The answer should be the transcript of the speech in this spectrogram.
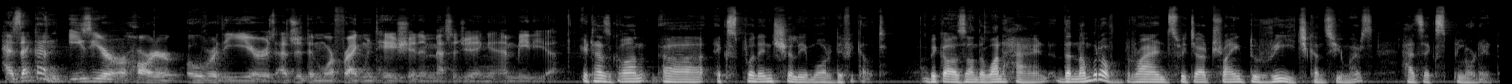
Has that gotten easier or harder over the years as there's been more fragmentation in messaging and media? it has gone uh, exponentially more difficult because on the one hand the number of brands which are trying to reach consumers has exploded.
